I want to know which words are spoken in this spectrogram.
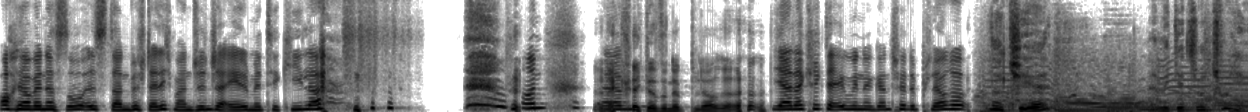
ach ja, wenn das so ist, dann bestelle ich mal ein Ginger Ale mit Tequila. und Da ähm, kriegt er so eine Blöre. ja, da kriegt er irgendwie eine ganz schöne Plörre. Look, kid, let me get you a drink.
